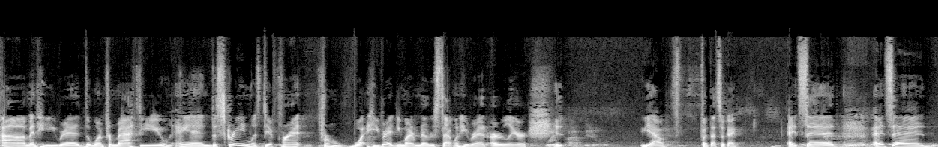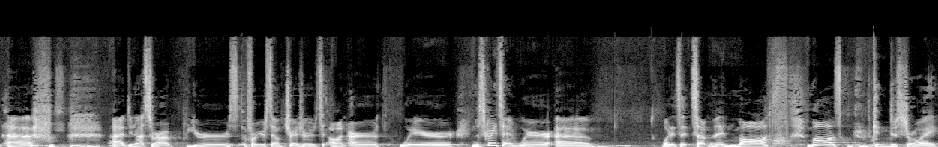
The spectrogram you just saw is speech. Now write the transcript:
um, and he read the one from Matthew and the screen was different from what he read. You might have noticed that when he read earlier. It, yeah, but that's okay. It said, it said, uh, uh, do not store up yours for yourself treasures on earth where, and the screen said where, uh, what is it? Something in moth, moths can destroy.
